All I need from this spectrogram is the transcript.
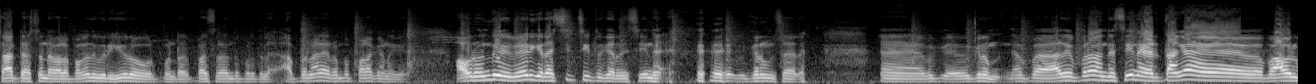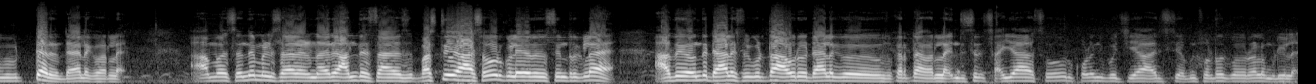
சார்ட்ட அஸ்டண்டாக வேலை பார்க்குறது இவர் ஹீரோ ஒர்க் பண்ணுறாரு பஸ்ஸில் அந்த படத்தில். அப்போனால ரொம்ப பழக்கம் எனக்கு. அவர் வந்து வேடிக்கை ரசிச்சிட்டு இருக்காரு சீனை விக்ரம் சார் விக்ரம். அப்போ அதுக்கப்புறம் அந்த சீனை எடுத்தாங்க அவருக்கு விட்டார் டயலாக் வரல. ஆமாம் செந்தமிழ் சார் என்னார் அந்த ஃபஸ்ட்டு சோறுக்குள்ளே சீன் இருக்குல்ல அது வந்து டயலாக் சொல்லி கொடுத்தா அவரு டயலாக் கரெக்டாக வரல. இந்த சீன் ஐயா சோறு குழஞ்சி போச்சியா அரிசி அப்படின்னு சொல்கிறதுக்கு ஒரு வேலை முடியல.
